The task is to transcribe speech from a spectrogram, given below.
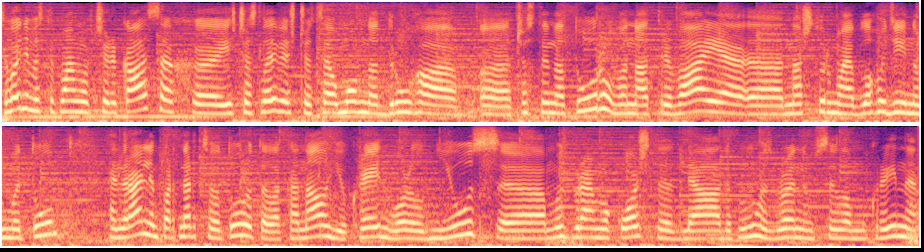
Сьогодні виступаємо в Черкасах е, і щасливі, що це умовна друга е, частина туру. Вона триває. Е, Наш тур має благодійну мету. Генеральний партнер цього туру телеканал Ukraine World News. Ми збираємо кошти для допомоги Збройним силам України.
